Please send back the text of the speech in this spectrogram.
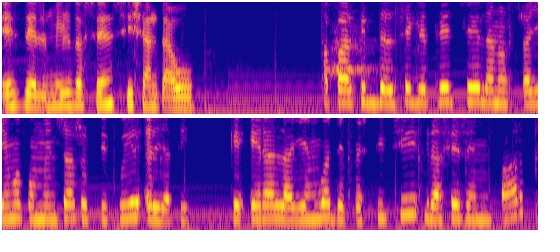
és del 1261. A partir del segle XIII, la nostra llengua comença a substituir el llatí, que era la llengua de prestigi gràcies en part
